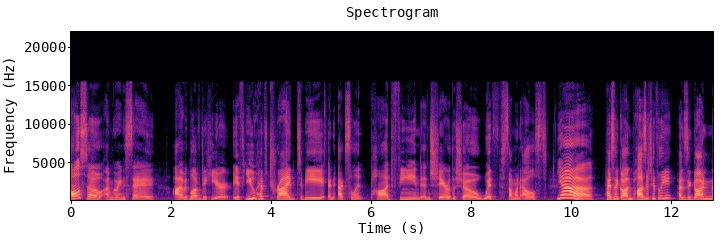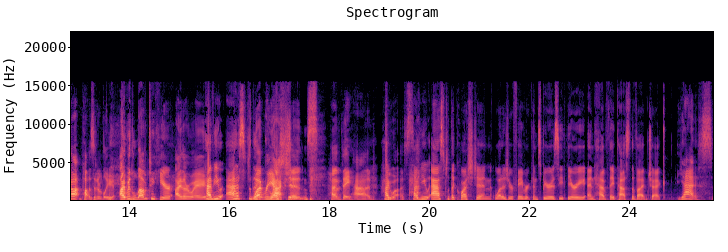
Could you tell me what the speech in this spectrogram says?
Also, I'm going to say I would love to hear if you have tried to be an excellent pod fiend and share the show with someone else. Yeah. Has it gone positively? Has it gone not positively? I would love to hear either way. Have you asked the what reactions have they had have, to us? Have you asked the question, what is your favorite conspiracy theory, and have they passed the vibe check? yes.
